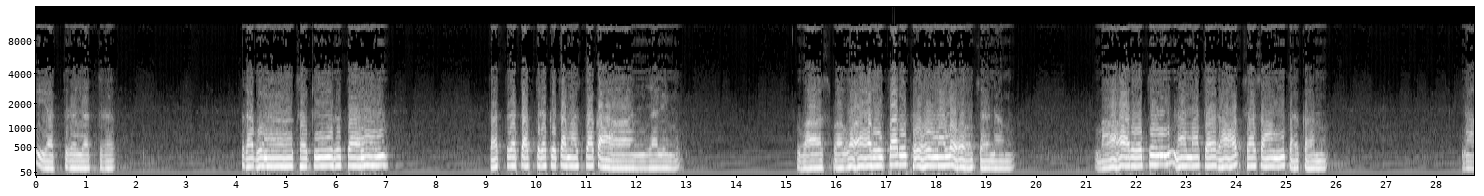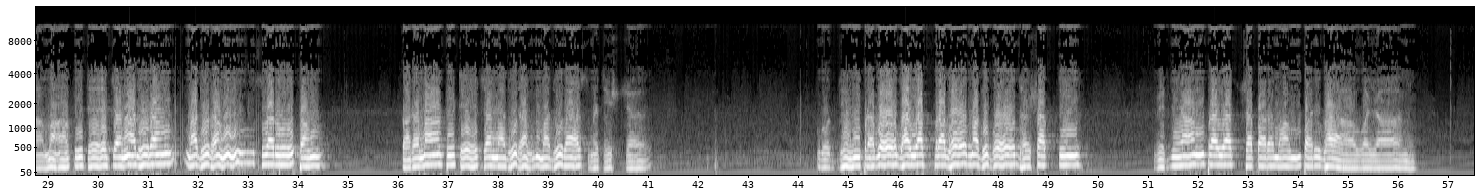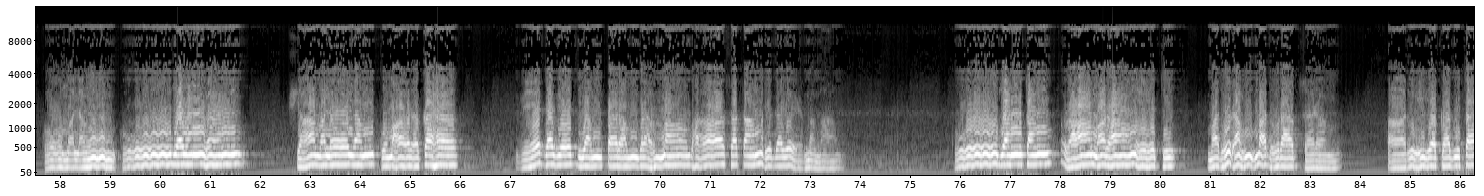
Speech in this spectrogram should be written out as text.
यत्र यत्र। रघुनाथकीर्तनम् तत्र तत्र कृतमस्तकाञ्जलिम्। बाष्पवारि परिपूर्णलोचनम् नमत राक्षसान्तकम् नामापिते च मधुरम् मधुरम् स्वरूपम् करमापिते च मधुरम् मधुरा स्मृतिश्च बुद्धिम् प्रबोधय प्रभो मधुबोधशक्तिम् विद्याम् प्रयच्छ परमम् परिभावयामि। कोमलम् कूजयन् श्यामलोऽयम् कुमारकः वेदवेद्यम् परम् ब्रह्म भासताम् हृदये मम। कूजन्तम् राम रामेति मधुरम् मधुराक्षरम् आरुह्य कविताशाखाम्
